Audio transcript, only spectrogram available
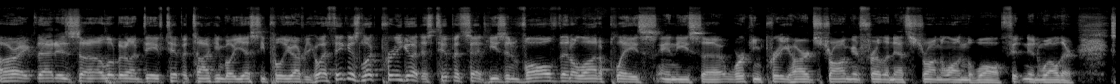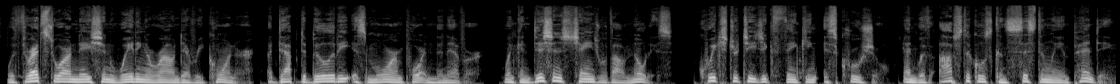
All right, that is uh, a little bit on Dave Tippett talking about Jesse Puljujarvi, who I think has looked pretty good. As Tippett said, he's involved in a lot of plays and he's uh, working pretty hard, strong in front of the net, strong along the wall, fitting in well there. With threats to our nation waiting around every corner, adaptability is more important than ever. When conditions change without notice, quick strategic thinking is crucial. And with obstacles consistently impending,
